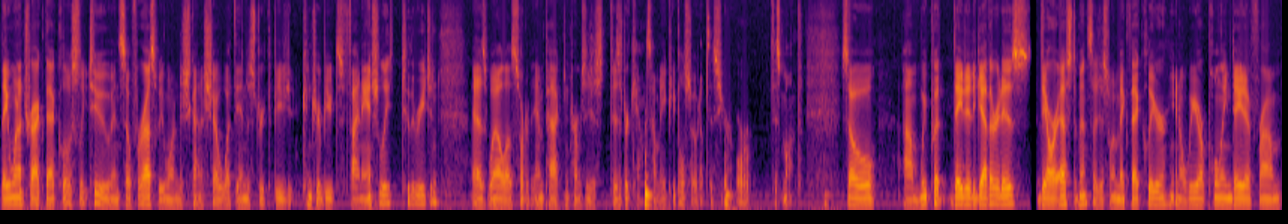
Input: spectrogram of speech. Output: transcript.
they want to track that closely too. And so for us, we wanted to just kind of show what the industry contributes financially to the region, as well as sort of impact in terms of just visitor counts, how many people showed up this year or this month. So Um, we put data together. It is they are estimates. I just want to make that clear. You know, we are pulling data from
